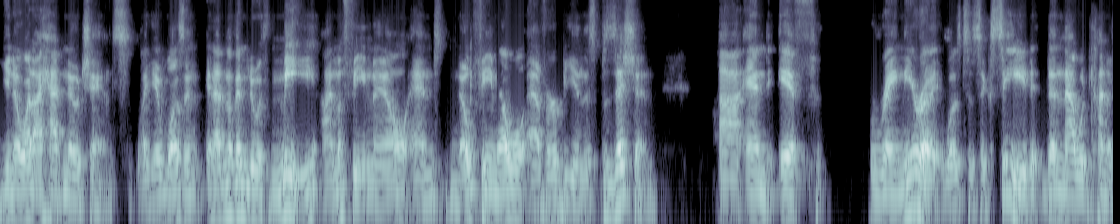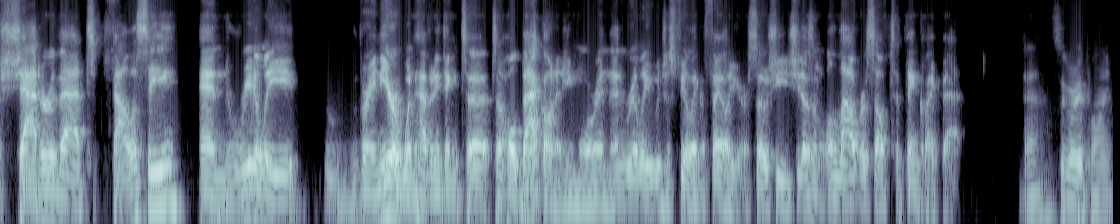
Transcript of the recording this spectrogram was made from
you know what? I had no chance. Like it wasn't it had nothing to do with me. I'm a female and no female will ever be in this position. Uh, and if Rhaenyra was to succeed, then that would kind of shatter that fallacy and really Rhaenyra wouldn't have anything to to hold back on anymore, and then really would just feel like a failure. So she she doesn't allow herself to think like that. Yeah, that's a great point.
